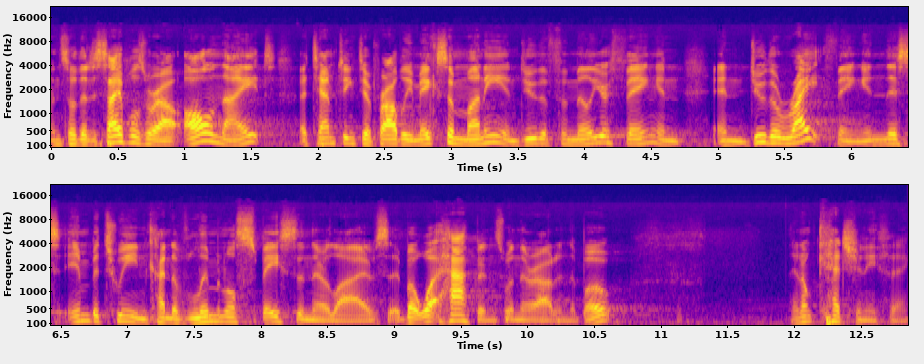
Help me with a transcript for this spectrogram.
And so the disciples were out all night attempting to probably make some money and do the familiar thing and, and do the right thing in this in between kind of liminal space in their lives. But what happens when they're out in the boat? They don't catch anything.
